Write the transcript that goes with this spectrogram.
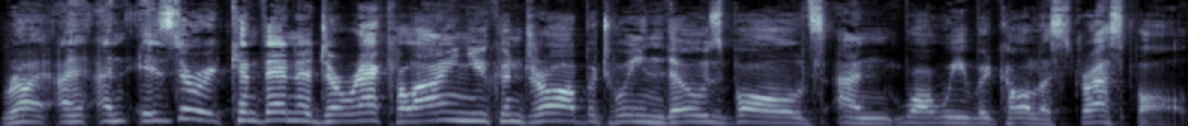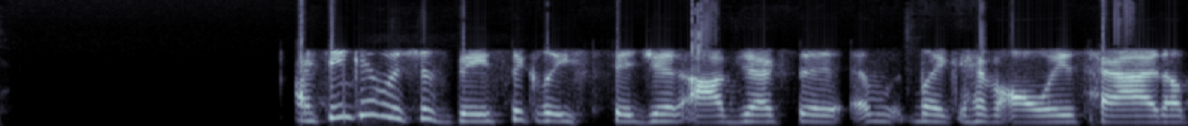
Right. And, and is there can then a direct line you can draw between those balls and what we would call a stress ball? I think it was just basically fidget objects that like have always had a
